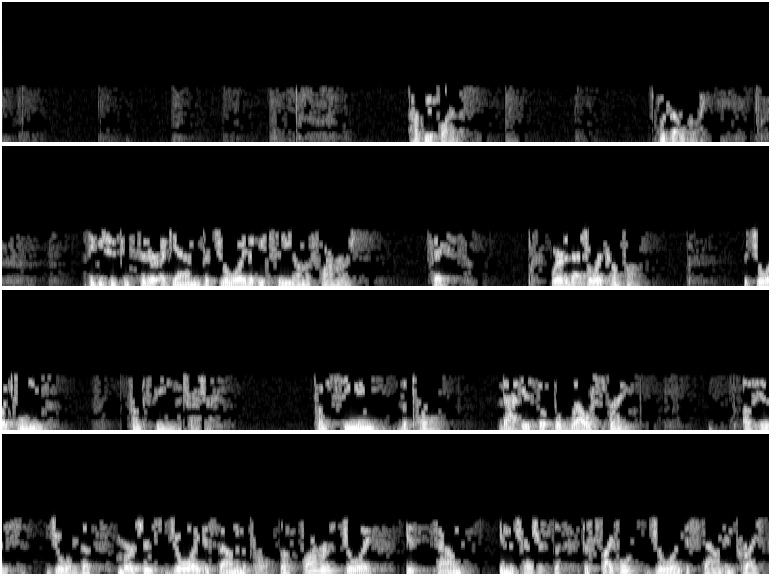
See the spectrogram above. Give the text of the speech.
How can we apply this? What's that look like? I think we should consider again the joy that we see on the farmer's face. Where did that joy come from? The joy came from seeing the treasure, from seeing the pearl. That is the, the wellspring of his joy. The merchant's joy is found in the pearl. The farmer's joy is found in the treasure. The disciples' joy is found in Christ.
